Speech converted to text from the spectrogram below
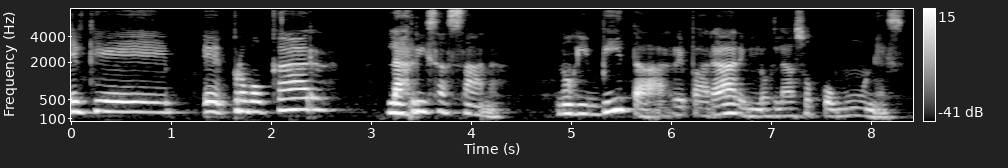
el que eh, provocar la risa sana, nos invita a reparar en los lazos comunes,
